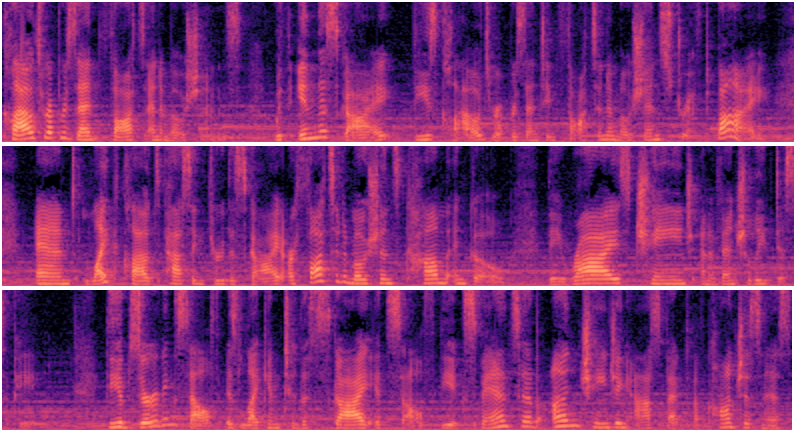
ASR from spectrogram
Clouds represent thoughts and emotions. Within the sky, these clouds representing thoughts and emotions drift by. And like clouds passing through the sky, our thoughts and emotions come and go. They rise, change, and eventually dissipate. The observing self is likened to the sky itself, the expansive, unchanging aspect of consciousness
